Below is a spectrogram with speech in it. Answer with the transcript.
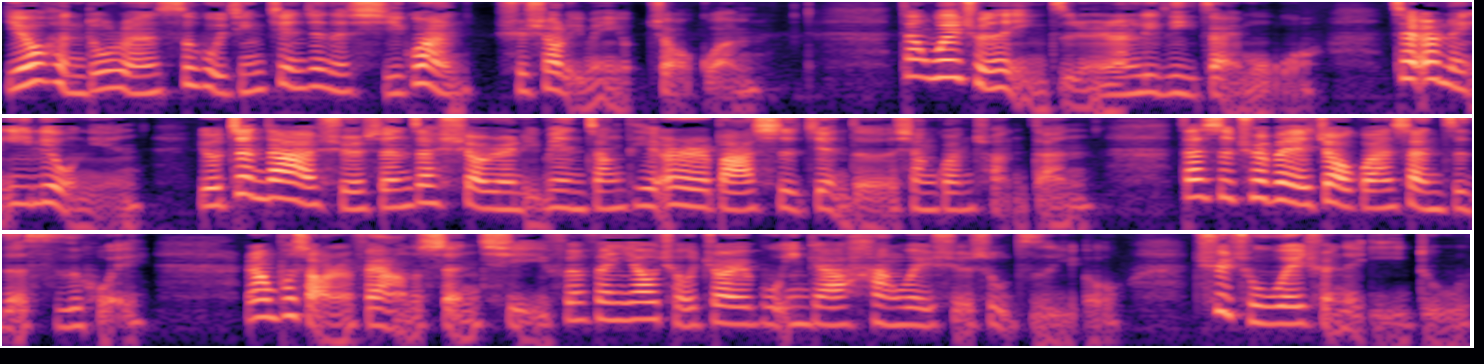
也有很多人似乎已经渐渐的习惯学校里面有教官，但威权的影子仍然历历在目。在二零一六年。有正大的学生在校园里面张贴二二八事件的相关传单，但是却被教官擅自的撕毁，让不少人非常的生气，纷纷要求教育部应该捍卫学术自由，去除威权的遗毒，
